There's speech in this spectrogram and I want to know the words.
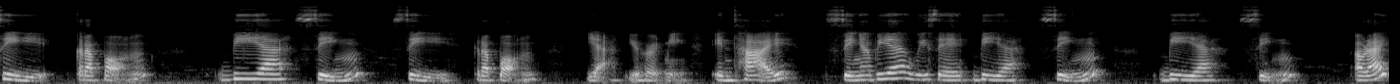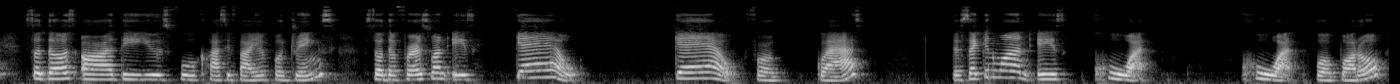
สี่กระป๋อง.เบียร์สิงสี่กระป๋อง. Yeah you heard me. In Thai Singha beer we say เบียร์สิงเบียร์สิง alright so those are the useful classifier for drinks. So the first one is แก้ว scale for glass. The second one is quad, quad for bottle.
